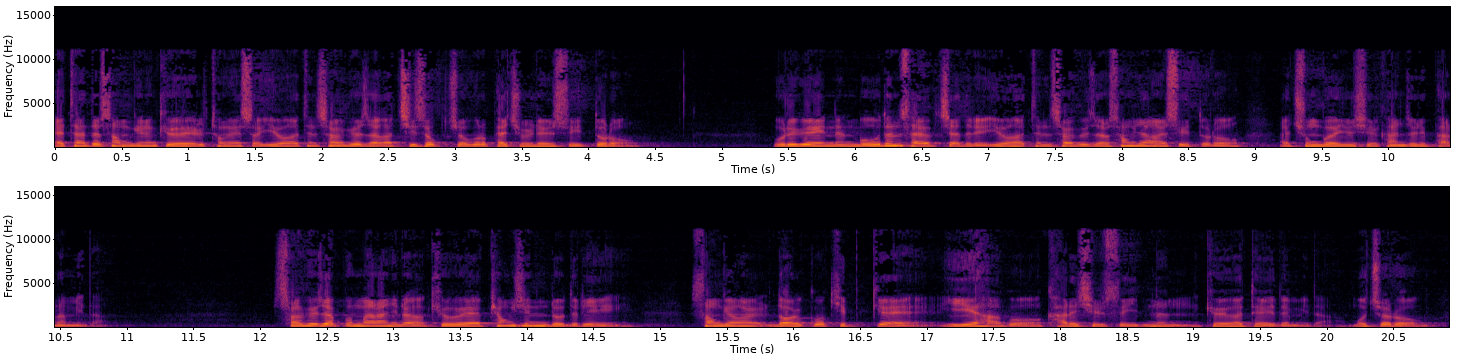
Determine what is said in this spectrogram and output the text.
에탄한테 섬기는 교회를 통해서 이와 같은 설교자가 지속적으로 배출될 수 있도록 우리 교회에 있는 모든 사역자들이 이와 같은 설교자로 성장할 수 있도록 중보해 주실 간절히 바랍니다. 설교자뿐만 아니라 교회 평신도들이 성경을 넓고 깊게 이해하고 가르칠 수 있는 교회가 되어야 됩니다. 모쪼록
